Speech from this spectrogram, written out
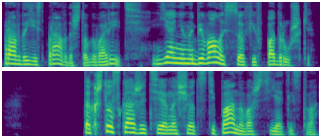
правда есть правда, что говорить. Я не набивалась Софье в подружке. «Так что скажете насчет Степана, ваше сиятельство?»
